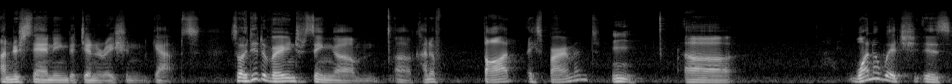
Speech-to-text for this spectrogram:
understanding the generation gaps. So I did a very interesting um, uh, kind of thought experiment. Uh, one of which is,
